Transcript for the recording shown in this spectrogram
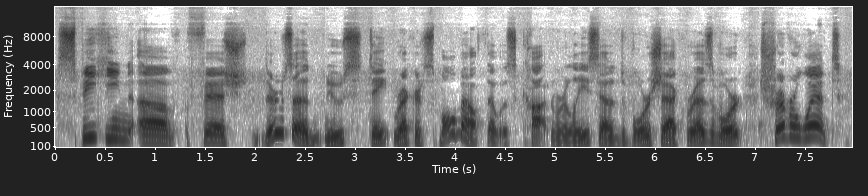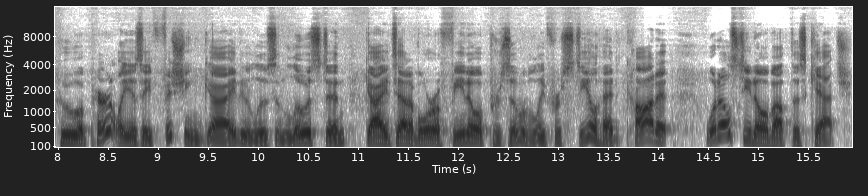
speaking of fish, there's a new state record smallmouth that was caught and released out of Dworshak Reservoir. Trevor Went, who apparently is a fishing guide who lives in Lewiston, guides out of Orofino, presumably for steelhead, caught it. What else do you know about this catch?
